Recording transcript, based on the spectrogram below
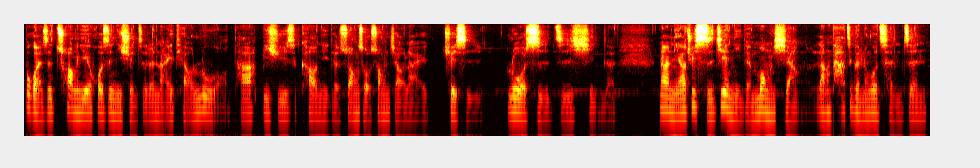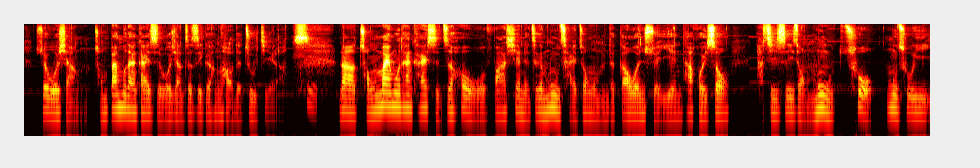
不管是创业或是你选择的哪一条路哦，它必须是靠你的双手双脚来确实落实执行的。那你要去实践你的梦想，让它这个能够成真。所以我想从搬木炭开始，我想这是一个很好的注解了。是。那从卖木炭开始之后，我发现了这个木材中我们的高温水烟，它回收，它其实是一种木醋，木醋液。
